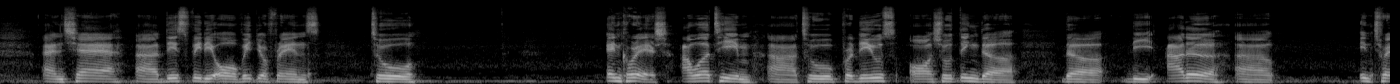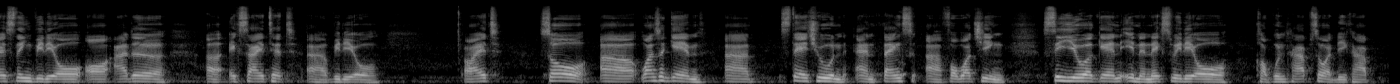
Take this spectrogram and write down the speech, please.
and share this video with your friends to encourage our team uh, to produce or shooting the the the other uh, interesting video or other uh, excited uh, video. All right so uh, once again uh, stay tuned and thanks for watching. See you again in the next video. ขอบคุณครับ สวัสดีครับ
